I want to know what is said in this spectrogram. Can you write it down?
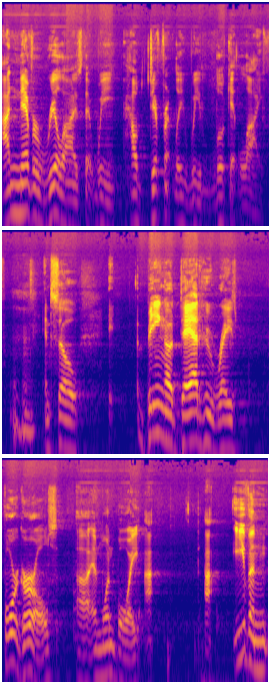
I never realized that we, how differently we look at life. And so, being a dad who raised four girls uh, and one boy, I, I, even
